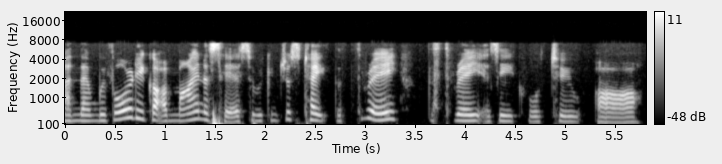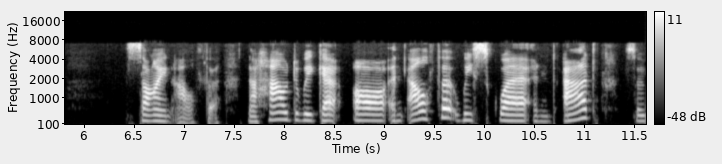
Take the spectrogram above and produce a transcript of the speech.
and then we've already got a minus here so we can just take the 3 the 3 is equal to r sine alpha. Now how do we get r and alpha? We square and add. So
